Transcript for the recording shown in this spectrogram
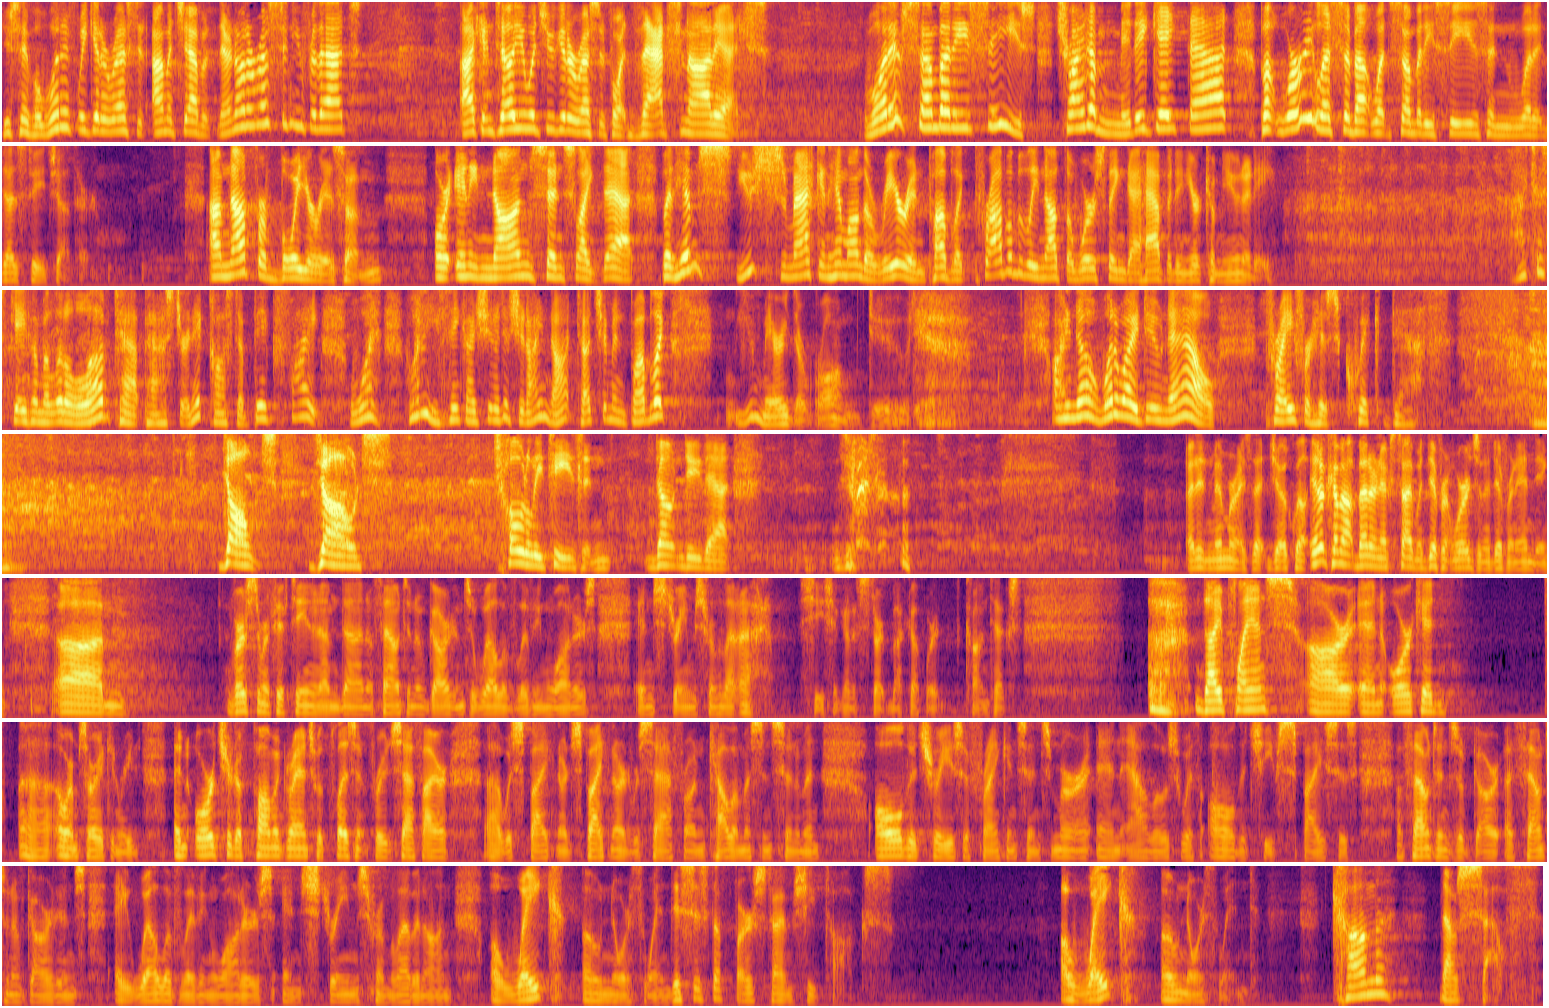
You say, well, what if we get arrested? I'm a chaplain. They're not arresting you for that. I can tell you what you get arrested for. That's not it. What if somebody sees? Try to mitigate that, but worry less about what somebody sees and what it does to each other. I'm not for voyeurism, or any nonsense like that. But him, you smacking him on the rear in public, probably not the worst thing to happen in your community. I just gave him a little love tap, Pastor, and it caused a big fight. What, what do you think I should have done? Should I not touch him in public? You married the wrong dude. I know. What do I do now? Pray for his quick death. don't, don't. Totally teasing. Don't do that. I didn't memorize that joke well. It'll come out better next time with different words and a different ending. Um, verse number 15, and I'm done. A fountain of gardens, a well of living waters, and streams from that. Ah, sheesh, I got to start back up where context. Thy plants are an orchid. Uh, oh, I'm sorry, I can read. An orchard of pomegranates with pleasant fruit, sapphire uh, with spikenard, spikenard with saffron, calamus and cinnamon, all the trees of frankincense, myrrh, and aloes, with all the chief spices, a, fountains of gar- a fountain of gardens, a well of living waters, and streams from Lebanon. Awake, O north wind. This is the first time she talks. Awake, O north wind. Come, thou south.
